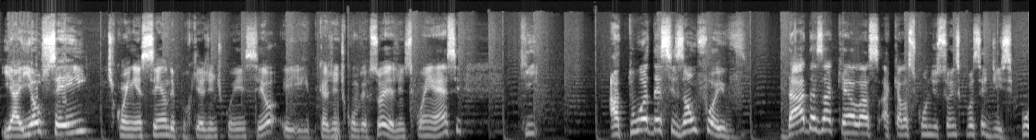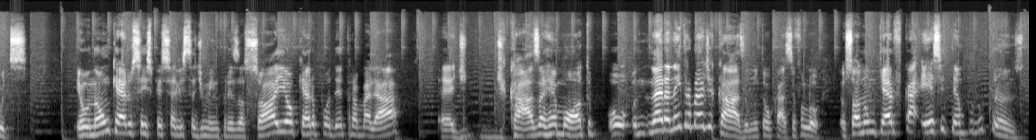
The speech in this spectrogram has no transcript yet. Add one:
E aí eu sei, te conhecendo e porque a gente conheceu, e porque a gente conversou e a gente se conhece, que a tua decisão foi, dadas aquelas, aquelas condições que você disse, putz, eu não quero ser especialista de uma empresa só e eu quero poder trabalhar é, de, de, casa remoto. Ou, não era nem trabalhar de casa, no teu caso. Você falou, eu só não quero ficar esse tempo no trânsito.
